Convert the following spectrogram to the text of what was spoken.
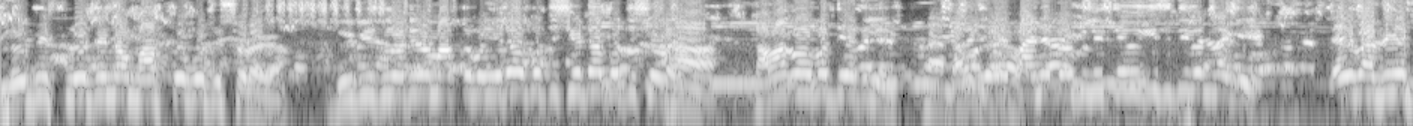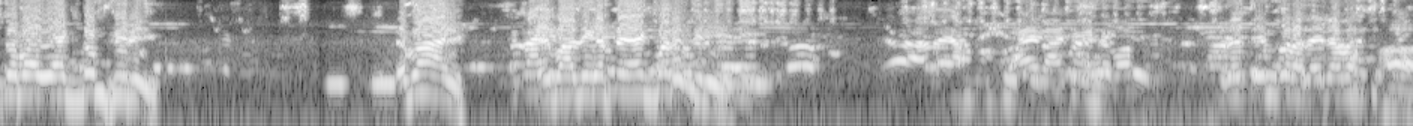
দুই পিস লোটিনো মাত্র পঁচিশশো টাকা। দুই পিস লোটিনো মাত্র এটাও পঁচিশশো এটাও পঁচিশশো হ্যাঁ। ধামাকা অফার দিয়ে দিলেন। হ্যাঁ পাইনাপেল গুলি কিছু দিবেন নাকি? এই বাজিগারটা ভাই একদম ফ্রি এ ভাই এই একবারে ফ্রি। হ্যাঁ।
